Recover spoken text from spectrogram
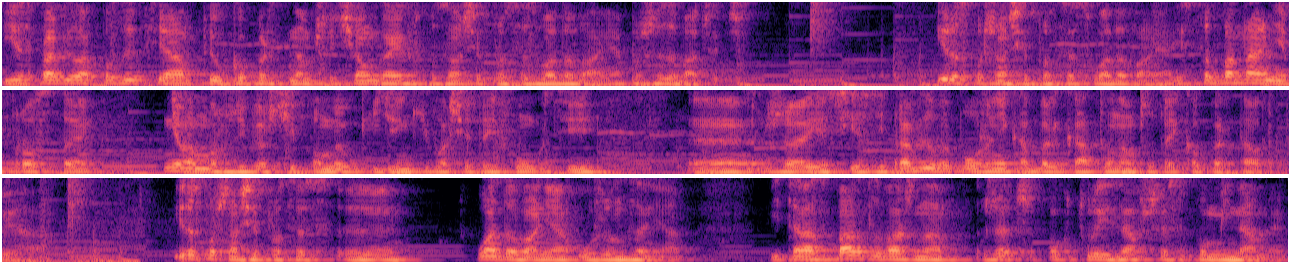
Jest prawidłowa pozycja, tył koperty nam przyciąga i rozpoczyna się proces ładowania. Proszę zobaczyć. I rozpoczyna się proces ładowania. Jest to banalnie proste, nie ma możliwości pomyłki dzięki właśnie tej funkcji, e, że jest, jest nieprawidłowe położenie kabelka, to nam tutaj koperta odpycha. I rozpoczyna się proces e, ładowania urządzenia. I teraz bardzo ważna rzecz, o której zawsze wspominamy.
